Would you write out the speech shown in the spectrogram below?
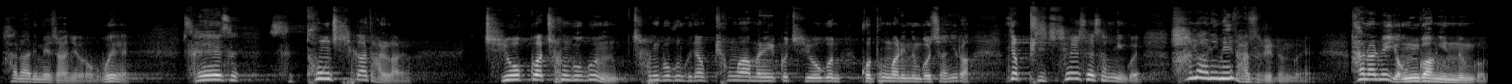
하나님의 자녀로. 왜? 세, 세, 세- 통치가 달라요. 지옥과 천국은 천국은 그냥 평화만 있고 지옥은 고통만 있는 것이 아니라 그냥 빛의 세상인 거예요. 하나님이 다스리는 거예요. 하나님의 영광이 있는 곳,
